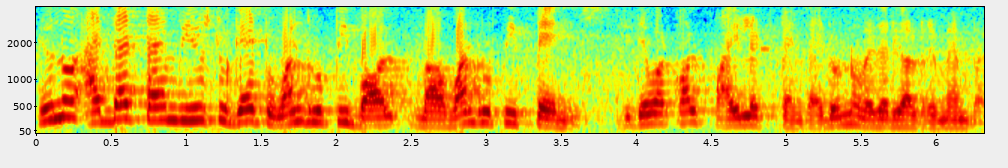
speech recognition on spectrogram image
you know at that time we used to get one rupee ball uh, one rupee pens. They were called pilot pens. I don't know whether you all remember.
